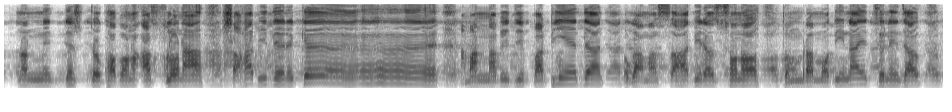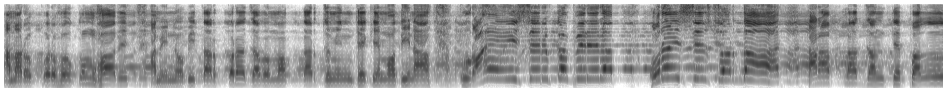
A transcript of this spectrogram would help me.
আপনার নির্দিষ্ট খবর আসলো না। সাহাবিদেরকে আমার নাবিজি পাঠিয়ে দেন, ওগো আমার সাহাবিরা শোনো, তোমরা মদিনায় চলে যাও, আমার উপর হুকুম হবে। আমি নবী, তারপরে যাব মক্কার জমিন থেকে মদিনা। কুরাইশের কাফিরেরা, কুরাইশের সর্দার, তারা আপনার জানতে পারল,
